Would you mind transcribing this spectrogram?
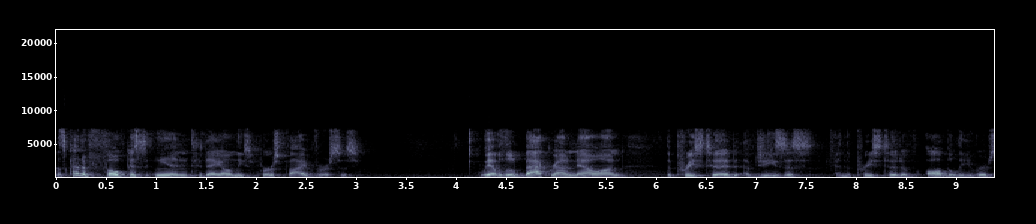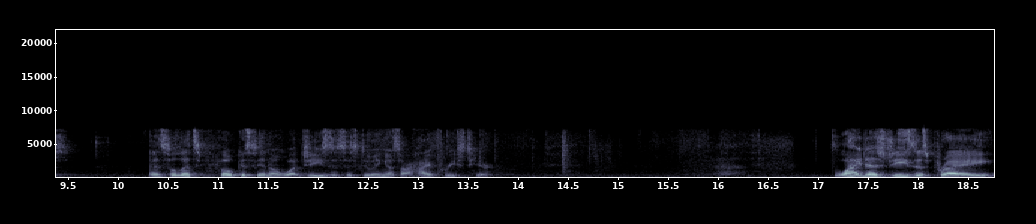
let's kind of focus in today on these first five verses. We have a little background now on the priesthood of Jesus and the priesthood of all believers. And so let's focus in on what Jesus is doing as our high priest here. Why does Jesus pray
